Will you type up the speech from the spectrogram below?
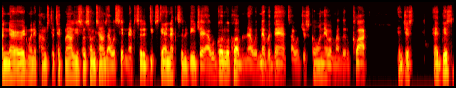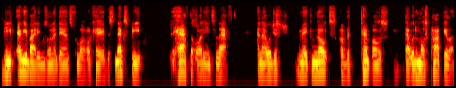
a, nerd when it comes to technology. So sometimes I would sit next to the, stand next to the DJ. I would go to a club and I would never dance. I would just go in there with my little clock and just at this beat, everybody was on the dance floor. Okay, this next beat, half the audience left and I would just make notes of the tempos that were the most popular.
